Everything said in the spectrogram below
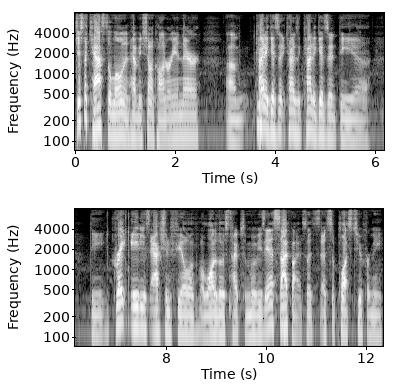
just the cast alone and having Sean Connery in there, um, kind of Yep. gives it kind of kind of gives it the uh, the great '80s action feel of a lot of those types of movies, and it's sci-fi, so it's it's a plus two for me.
